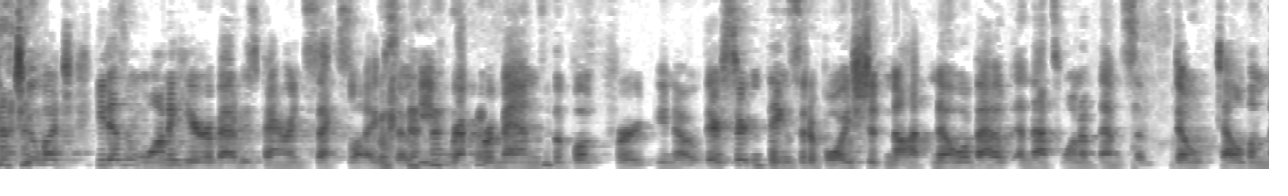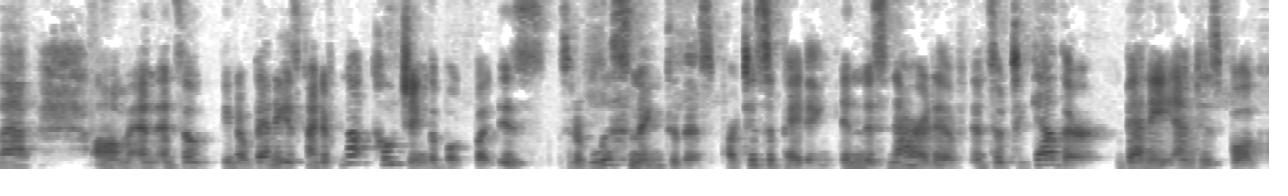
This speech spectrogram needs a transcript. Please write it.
too much. He doesn't want to hear about his parents' sex life, so he reprimands the book for, you know, there's certain things that a boy should not know about, and that's one of them, so don't tell them that. Um, and, and so, you know, Benny is kind of not coaching the book, but is sort of listening to this, participating in this narrative. And so together, Benny and his book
